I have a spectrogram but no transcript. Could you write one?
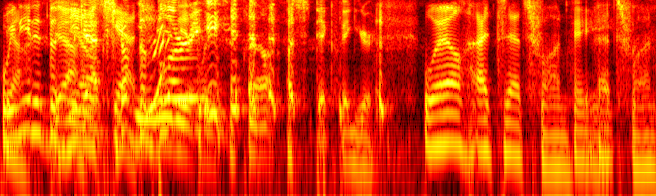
We Yeah. needed the Yeah. sketch Yeah, of the blurry. A stick figure. Well, that's, that's fun. Hey. That's fun.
